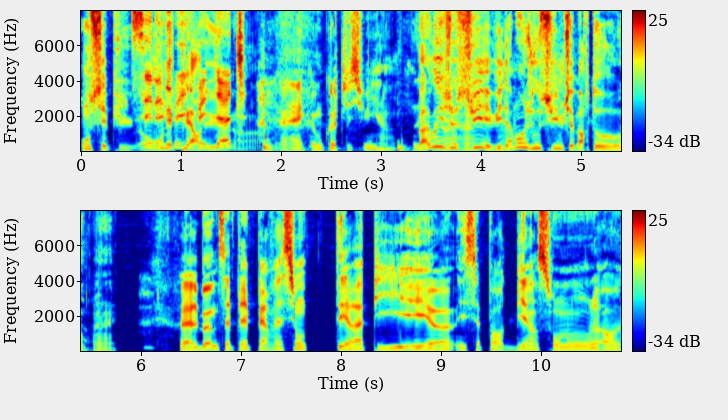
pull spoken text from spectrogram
On sait plus. C'est on est perdu. IP4. ouais, comme quoi tu suis. Hein. Bah oui, je Ouais, suis. hein. Évidemment, je vous suis, Monsieur Marteau. Ouais. L'album s'appelait Perversion Thérapie et, euh, et ça porte bien son nom. Alors,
